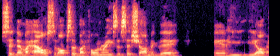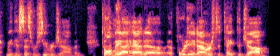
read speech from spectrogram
sitting at my house, and all of a sudden my phone rings. It says Sean McVay and he he offered me the assistant receiver job and told me I had uh, 48 hours to take the job.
